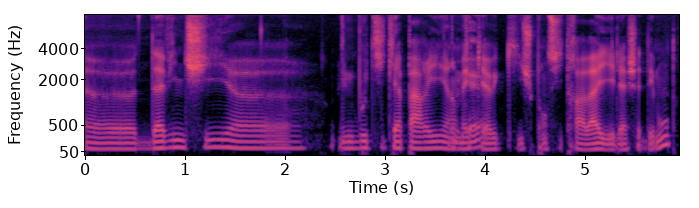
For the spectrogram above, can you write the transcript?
euh, Da Vinci, une boutique à Paris, un mec avec qui je pense il travaille, il achète des montres,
